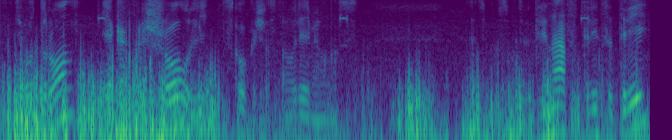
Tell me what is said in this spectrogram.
Кстати, вот дрон. Я как пришел... Сколько сейчас там время у нас? 12.33.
